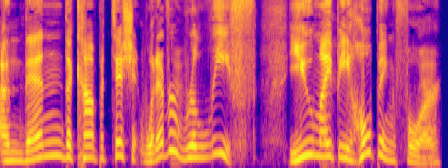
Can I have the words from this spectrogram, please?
And then the competition, whatever relief you might be hoping for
